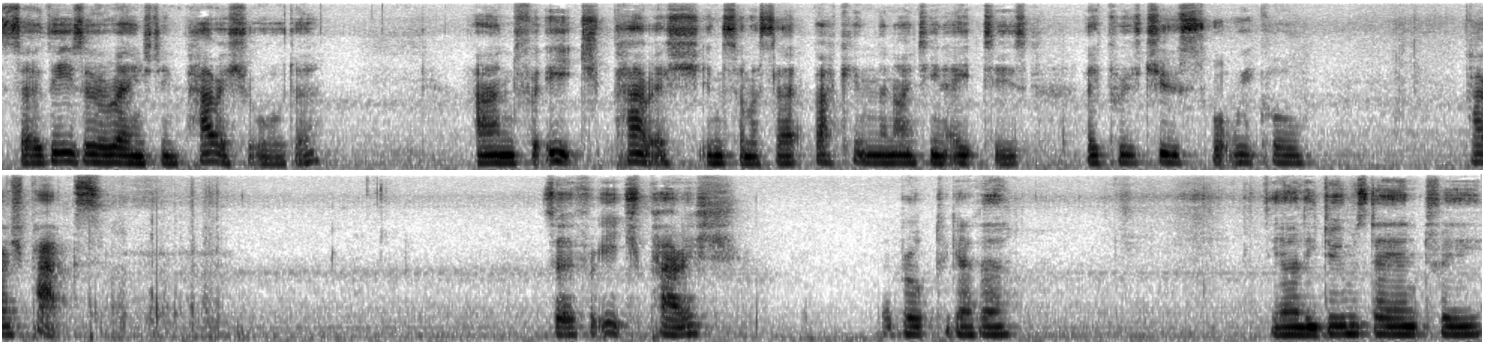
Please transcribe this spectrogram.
So these are arranged in parish order and for each parish in Somerset back in the 1980s they produced what we call parish packs. So for each parish they brought together the early Domesday entry,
